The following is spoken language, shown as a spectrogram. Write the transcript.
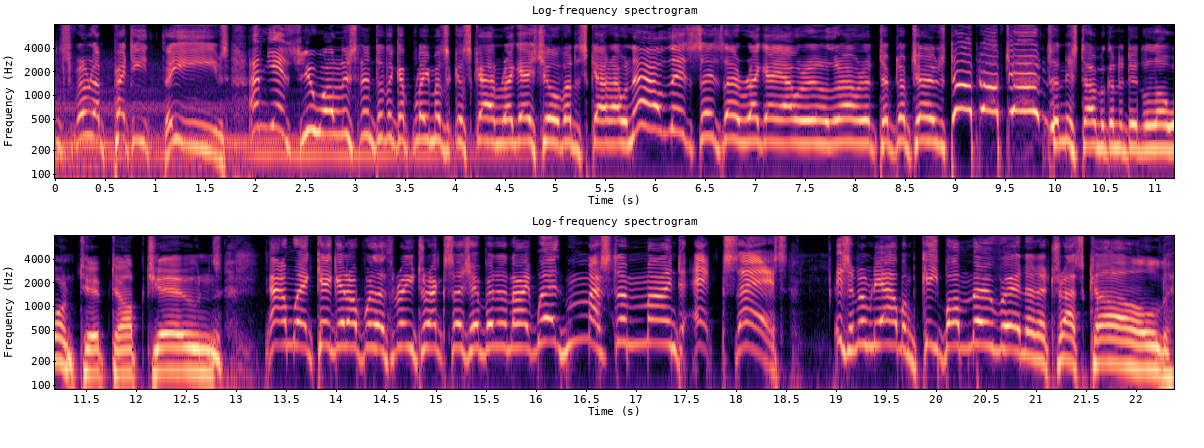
words from the petty thieves. And yes, you are listening to the Massacre Ska and Reggae Show for the Ska Hour. Now, this is the Reggae Hour, another hour of Tip Top Tunes. Tip Top Tunes! And this time we're going to do the low one Tip Top Tunes. And we're kicking off with a three track session for tonight with Mastermind XS. It's from the album Keep On Moving and a track called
